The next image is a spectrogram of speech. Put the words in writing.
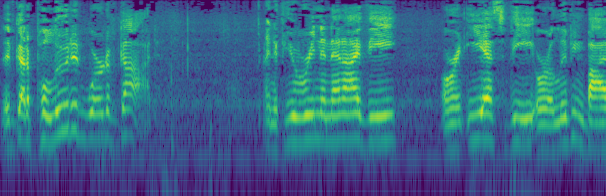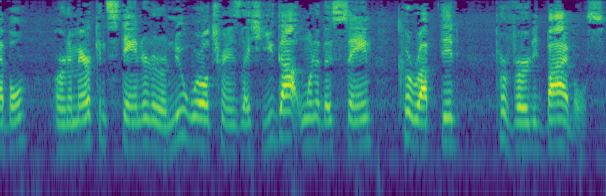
They've got a polluted Word of God. And if you're reading an NIV or an ESV or a Living Bible or an American Standard or a New World Translation, you got one of those same corrupted, perverted Bibles.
